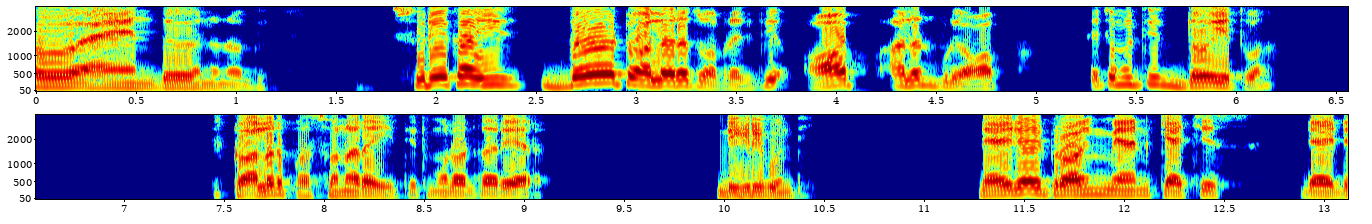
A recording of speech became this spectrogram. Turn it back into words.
A an the no B Surekha is the टॉलरच वापरायचं. ते ऑफ आलं ना पुढे ऑफ त्याच्यामुळे ते द येतो टॉलर फसवणार आहे ते तुम्हाला वाटतं अरे यार डिग्री कोणती? डॅड ड्रॉइंग मॅन कॅचेस डॅड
